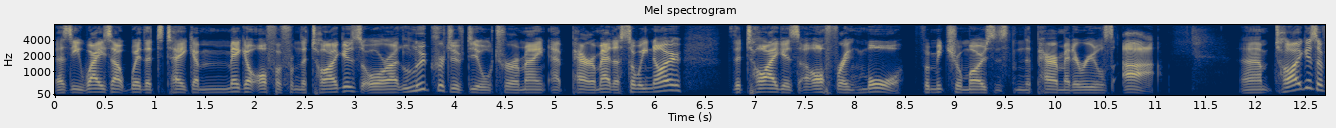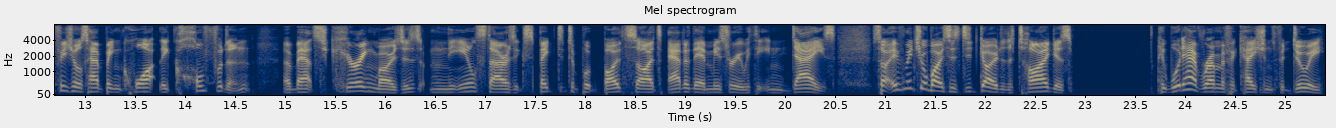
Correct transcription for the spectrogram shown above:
as he weighs up whether to take a mega offer from the Tigers or a lucrative deal to remain at Parramatta. So we know the Tigers are offering more for Mitchell Moses than the Parramatta Eels are. Um, Tigers officials have been quietly confident about securing Moses, and the Eel Star is expected to put both sides out of their misery within days. So if Mitchell Moses did go to the Tigers, it would have ramifications for Doueihi,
